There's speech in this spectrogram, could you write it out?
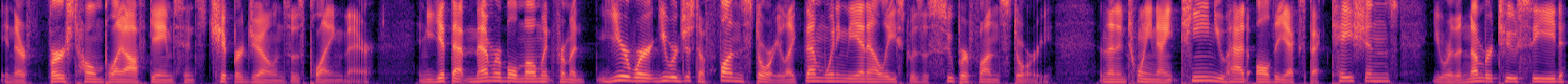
in their first home playoff game since Chipper Jones was playing there. And you get that memorable moment from a year where you were just a fun story. Like them winning the NL East was a super fun story. And then in 2019, you had all the expectations. You were the number two seed,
